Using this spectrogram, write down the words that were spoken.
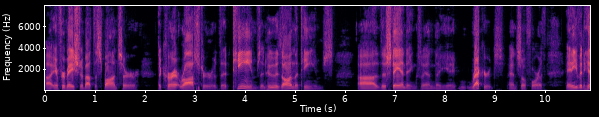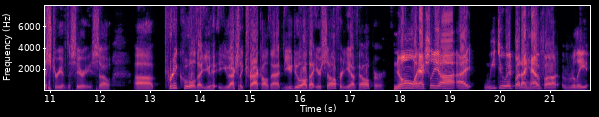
uh, information about the sponsor, the current roster, the teams and who is on the teams, uh, the standings and the records and so forth, and even history of the series. So, uh, pretty cool that you you actually track all that. Do you do all that yourself, or do you have help? Or no, actually, uh, I we do it, but I have a really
